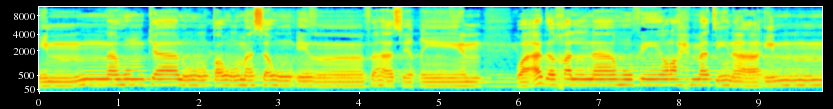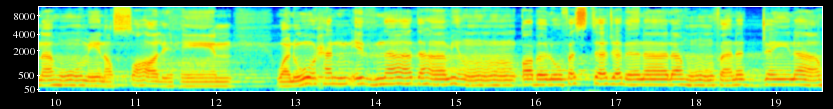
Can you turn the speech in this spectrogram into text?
إنهم كانوا قوم سوء فاسقين. وأدخلناه في رحمتنا إنه من الصالحين. ونوحا إذ نادى من قبل فاستجبنا له فنجيناه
